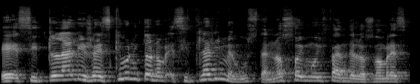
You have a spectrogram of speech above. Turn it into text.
eh, Citlali Reyes. Qué bonito nombre. Citlali me gusta. No soy muy fan de los nombres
